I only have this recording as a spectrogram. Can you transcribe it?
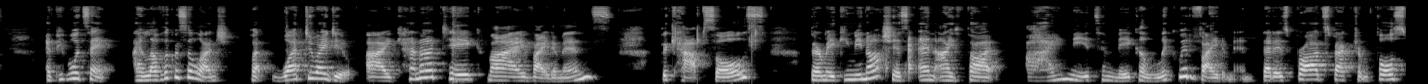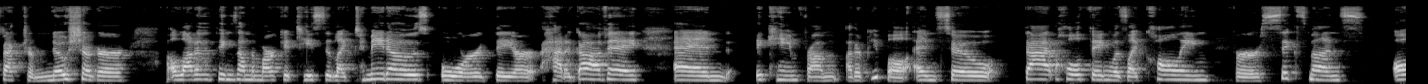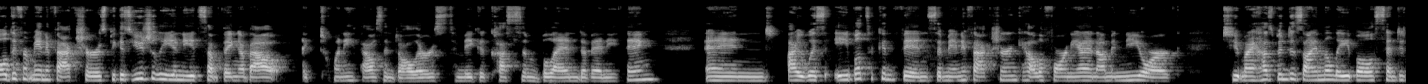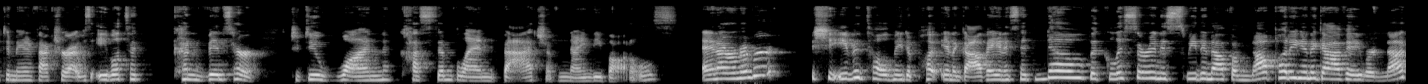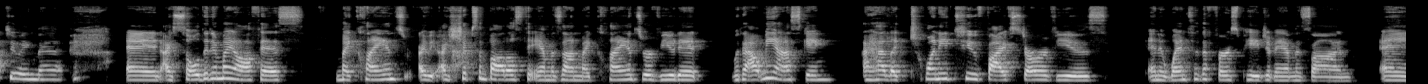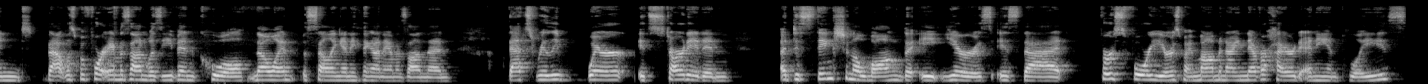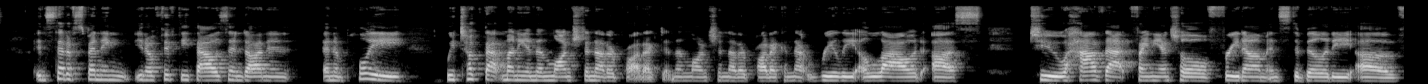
And people would say, I love liquids to lunch, but what do I do? I cannot take my vitamins, the capsules. They're making me nauseous. And I thought, I need to make a liquid vitamin that is broad spectrum, full spectrum, no sugar. A lot of the things on the market tasted like tomatoes or they are had agave and it came from other people. And so that whole thing was like calling for six months all different manufacturers because usually you need something about like $20,000 to make a custom blend of anything. And I was able to convince a manufacturer in California, and I'm in New York, to my husband designed the label, sent it to manufacturer. I was able to convince her to do one custom blend batch of 90 bottles. And I remember she even told me to put in agave and I said, no, the glycerin is sweet enough. I'm not putting in agave. We're not doing that. And I sold it in my office. My clients, I, I shipped some bottles to Amazon. My clients reviewed it without me asking. I had like 22 five star reviews and it went to the first page of Amazon. And that was before Amazon was even cool. No one was selling anything on Amazon then. That's really where it started. And a distinction along the eight years is that first four years, my mom and I never hired any employees. Instead of spending, you know, 50,000 on an, an employee, we took that money and then launched another product and then launched another product. And that really allowed us to have that financial freedom and stability of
